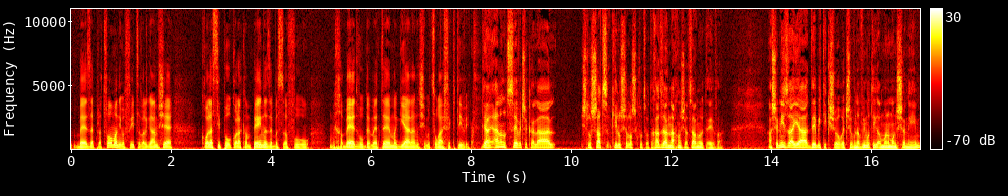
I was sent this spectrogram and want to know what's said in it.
באיזה פלטפורמה אני מפיץ, אבל גם שכל הסיפור, כל הקמפיין הזה בסוף הוא, הוא מכבד והוא באמת uh, מגיע לאנשים בצורה אפקטיבית. תראה, היה לנו צוות שכלל שלושה, כאילו שלוש קבוצות. אחת זה אנחנו שיצרנו את אווה. השני זה היה דבי תקשורת, שמלווים אותי המון המון שנים,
